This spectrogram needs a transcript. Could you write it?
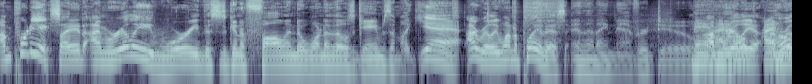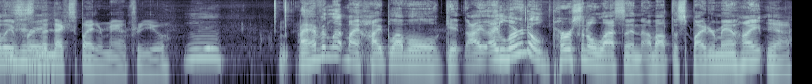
I'm pretty excited. I'm really worried this is going to fall into one of those games. I'm like, yeah, I really want to play this, and then I never do. Man, I'm I really, hope, I I'm hope really this afraid. isn't the next Spider Man for you. Mm. I haven't let my hype level get. I, I learned a personal lesson about the Spider-Man hype, Yeah.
